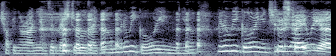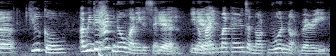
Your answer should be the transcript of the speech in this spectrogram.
chopping her onions and vegetables. like, mom, when are we going? You know, when are we going? And be like, Australia. You'll go. I mean, they had no money to send Yeah, me. You know, yeah. my, my parents are not were not very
